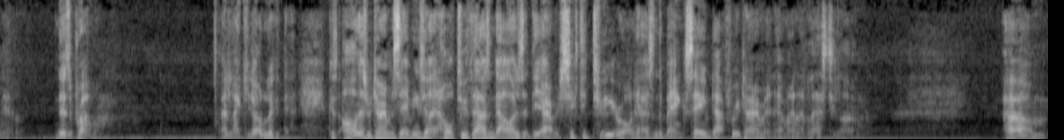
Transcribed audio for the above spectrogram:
Now, there's a problem. I'd like you to look at that. Because all this retirement savings, that whole $2,000 that the average 62 year old has in the bank saved up for retirement, that might not last too long. Um,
